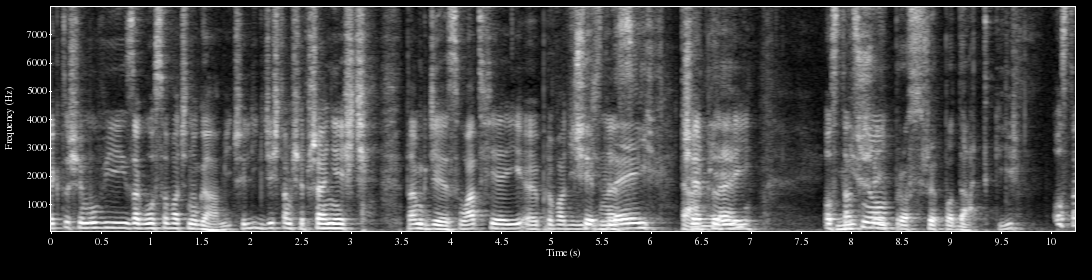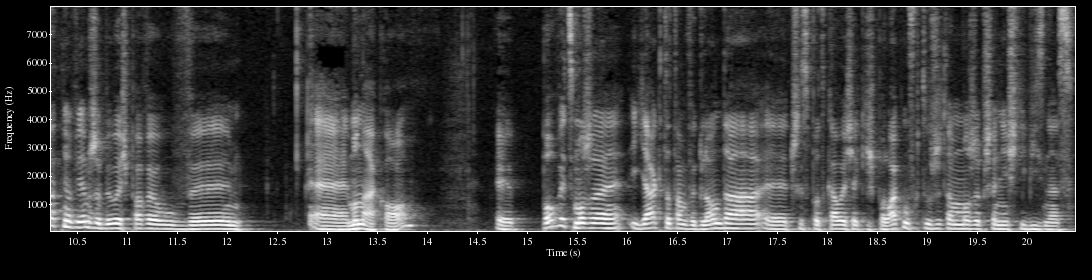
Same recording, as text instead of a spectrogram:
jak to się mówi, zagłosować nogami, czyli gdzieś tam się przenieść, tam gdzie jest łatwiej e, prowadzić cieplej, biznes, taniej, cieplej. Ostatnio, prostsze podatki. Ostatnio wiem, że byłeś, Paweł, w e, Monako. E, powiedz może, jak to tam wygląda? Czy spotkałeś jakichś Polaków, którzy tam może przenieśli biznes?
